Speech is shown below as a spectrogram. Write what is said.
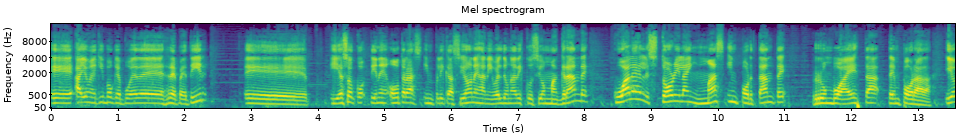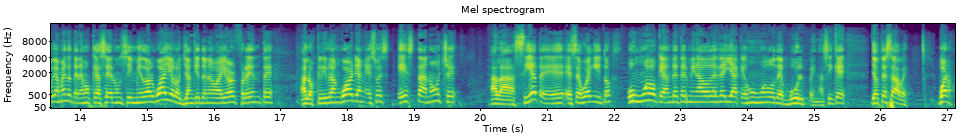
Eh, hay un equipo que puede repetir. eh, y eso tiene otras implicaciones a nivel de una discusión más grande. ¿Cuál es el storyline más importante rumbo a esta temporada? Y obviamente tenemos que hacer un sin miedo al guayo, los Yankees de Nueva York frente a los Cleveland Guardians. Eso es esta noche a las 7, e- ese jueguito. Un juego que han determinado desde ya que es un juego de bullpen. Así que ya usted sabe. Bueno,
